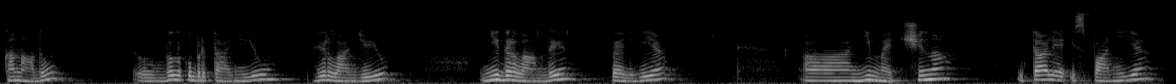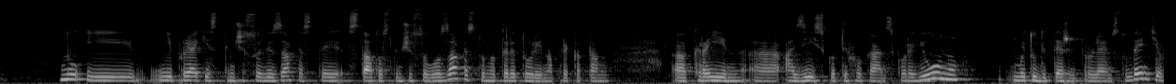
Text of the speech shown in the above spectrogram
Канаду, в Великобританію, в Ірландію, Нідерланди, Бельгія, Німеччина, Італія, Іспанія. Ну і ні про якісь тимчасові захисти, статус тимчасового захисту на території, наприклад, там е, країн е, Азійсько-Тихоокеанського регіону. Ми туди теж відправляємо студентів.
